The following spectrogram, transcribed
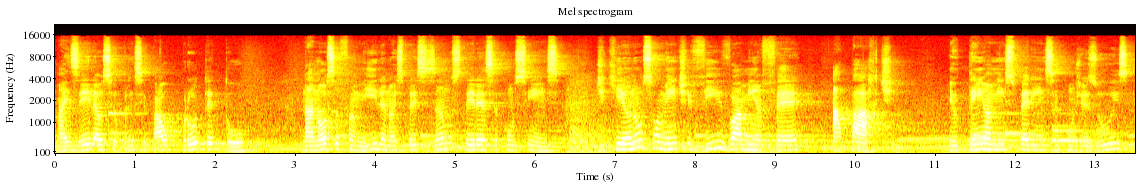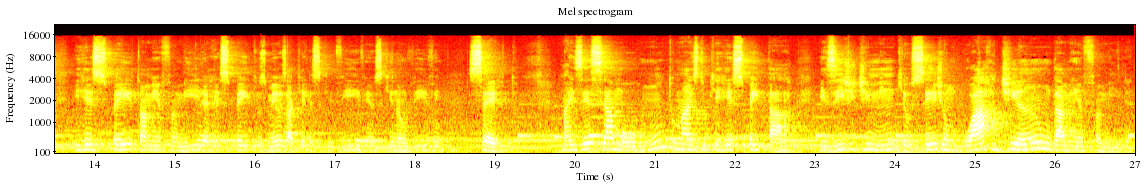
mas ele é o seu principal protetor. Na nossa família, nós precisamos ter essa consciência de que eu não somente vivo a minha fé à parte, eu tenho a minha experiência com Jesus e respeito a minha família, respeito os meus, aqueles que vivem, os que não vivem, certo. Mas esse amor, muito mais do que respeitar, exige de mim que eu seja um guardião da minha família.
